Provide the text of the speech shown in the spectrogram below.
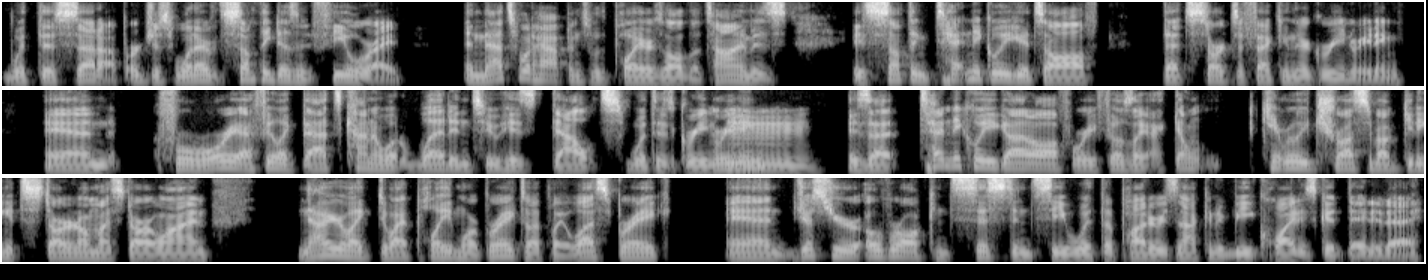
with this setup or just whatever something doesn't feel right. And that's what happens with players all the time is is something technically gets off that starts affecting their green reading. And for Rory, I feel like that's kind of what led into his doubts with his green reading mm. is that technically he got off where he feels like I don't can't really trust about getting it started on my start line. Now you're like, do I play more break? Do I play less break? And just your overall consistency with the putter is not going to be quite as good day to day.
